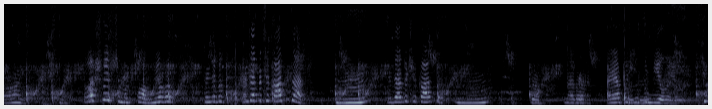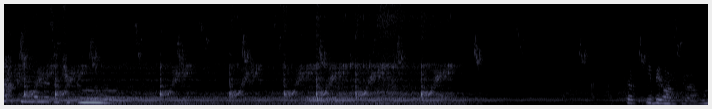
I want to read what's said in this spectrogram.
Ай. Давай швидше, Марко, мені вже на тебе, на тебе чекати зараз. Угу. На тебе чекати. Угу. Так. Добре. А я поїду білою. Як він мене зачепив? Так, і бігом зразу.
